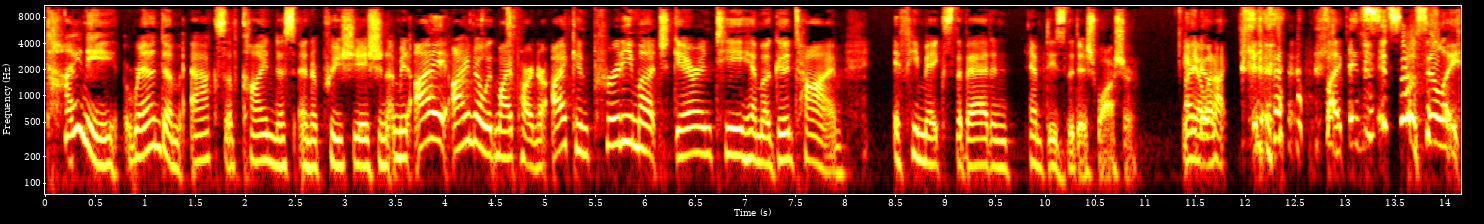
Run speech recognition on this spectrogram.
tiny random acts of kindness and appreciation. I mean, I, I know with my partner, I can pretty much guarantee him a good time if he makes the bed and empties the dishwasher. You I know, know. I, it's like it's, it's so silly.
